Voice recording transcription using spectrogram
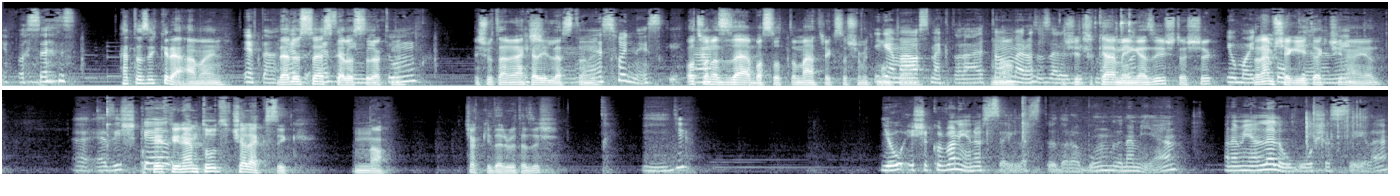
Mi a fasz ez? Hát az egy kreálmány. Értem, De először ezt ezzel kell összerakni. És utána rá kell illeszteni. Ez hogy néz ki? Ott Hát, van az az elbaszott a Matrixos, amit Igen, mondtam. már azt megtaláltam, mert az az előbb És is itt kell még ez is, tessék. Jó, majd De nem segítek, kelleni. csináljad. Ez is A kell. férfi nem tud, cselekszik. Na. Csak kiderült ez is. Így. Jó, és akkor van ilyen összeillesztő darabunk, de nem ilyen, hanem ilyen lelógós a széle.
